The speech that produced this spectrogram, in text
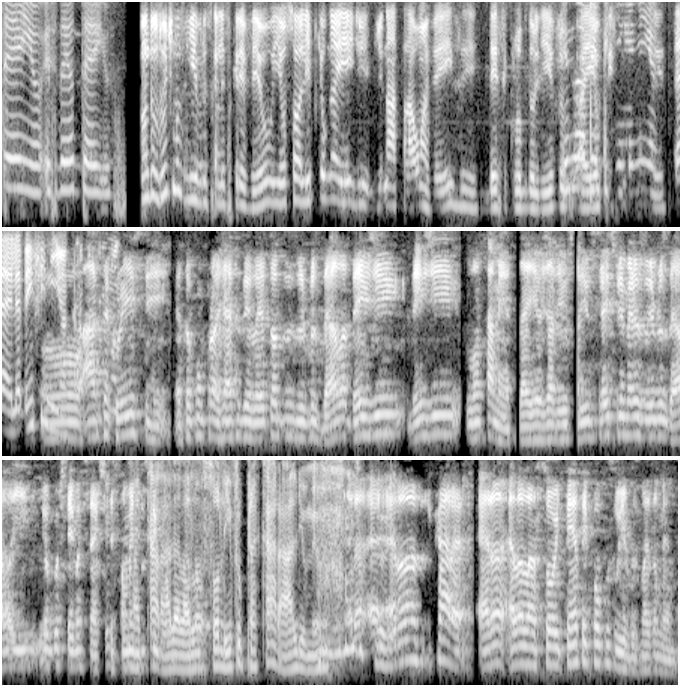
tenho, esse daí eu tenho. Um dos últimos livros que ela escreveu, e eu só li porque eu ganhei de, de Natal uma vez, e desse clube do livro. E não é aí bem eu pequenininho? É, ele é bem fininho. O. Agatha Christie, eu tô com um projeto de ler todos os livros dela desde, desde o lançamento. Daí eu já li os, li os três primeiros livros dela e eu gostei bastante, principalmente Mas do caralho, ela lançou livro pra caralho, meu. segundo. Ela, ela, cara, era, ela lançou 80 e poucos livros, mais ou menos.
